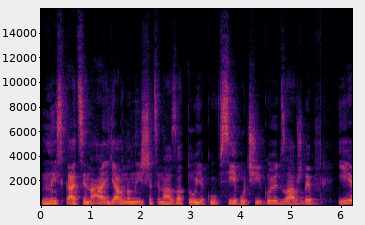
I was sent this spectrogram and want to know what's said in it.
низька ціна, явно нижча ціна за ту, яку всі очікують завжди. І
